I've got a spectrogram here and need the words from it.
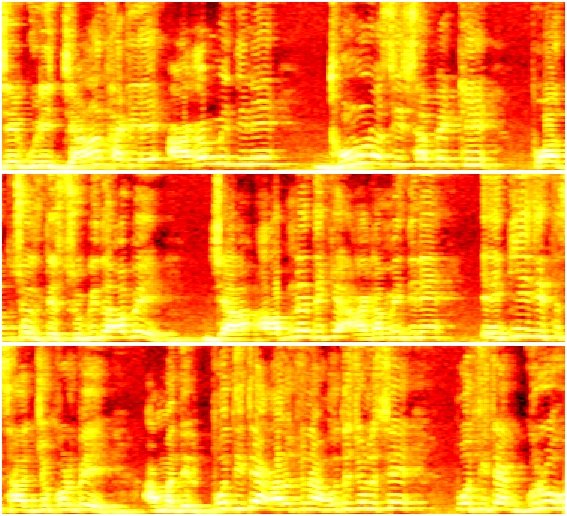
যেগুলি জানা থাকলে আগামী দিনে ধনু রাশির সাপেক্ষে পথ চলতে সুবিধা হবে, যা আপনাদেরকে আগামী দিনে এগিয়ে যেতে সাহায্য করবে। আমাদের প্রতিটা আলোচনা হতে চলেছে, প্রতিটা গ্রহ,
